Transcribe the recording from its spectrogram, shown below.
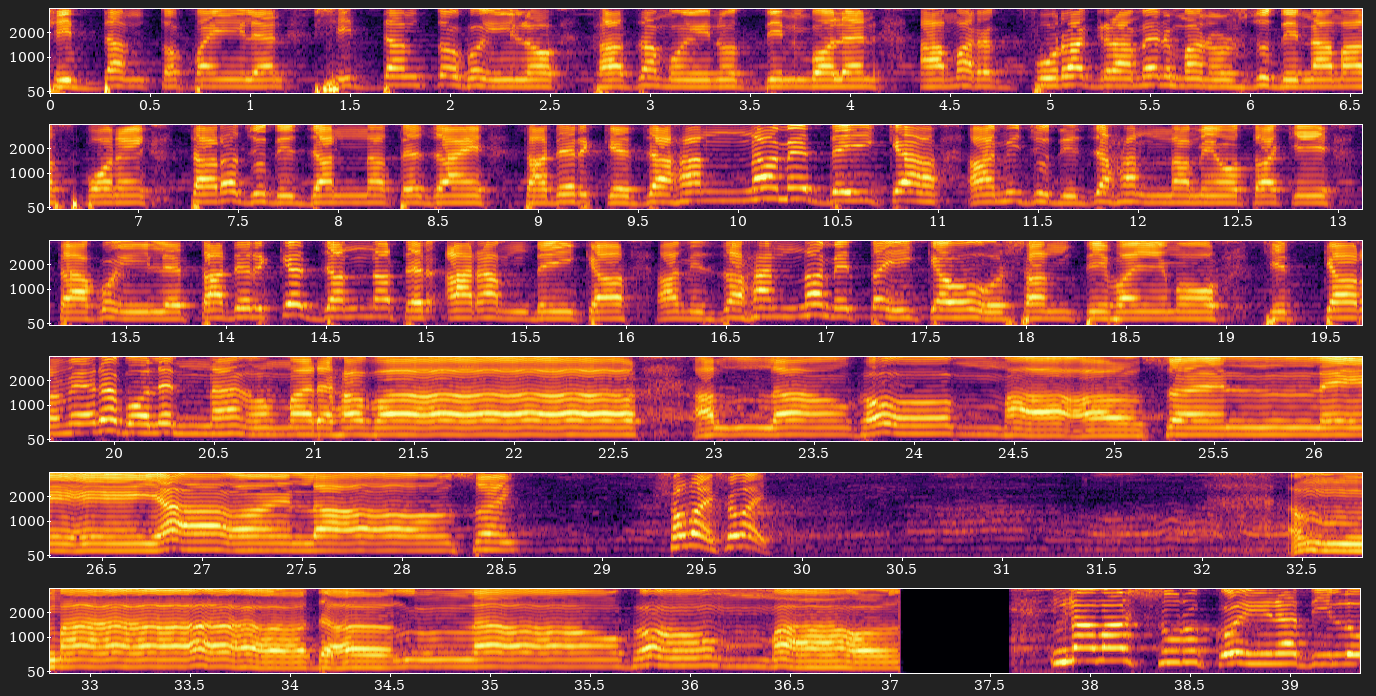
সিদ্ধান্ত পাইলেন, সিদ্ধান্ত হইল, খাজা মঈনুদ্দিন বলেন, আমার পুরা গ্রামের মানুষ যদি নামাজ পড়ে, তারা যদি জান্নাতে যায়, তাদেরকে জাহান নামে দেইকা, আমি যদি জাহান নামেও থাকি, তা হইলে তাদেরকে জান্নাতের আরাম দেইকা, আমি জাহান নামে তাইকাও শান্তি পাইম চিৎকার মেরে বলেন, না আমার হবা আল্লাহ সবাই সবাই। নামাজ শুরু কইরা দিল,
